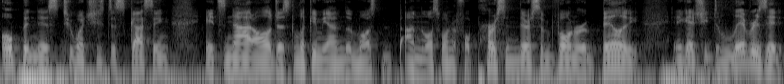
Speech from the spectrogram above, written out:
openness to what she's discussing. It's not all just look at me, I'm the most I'm the most wonderful person. There's some vulnerability. And again, she delivers it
